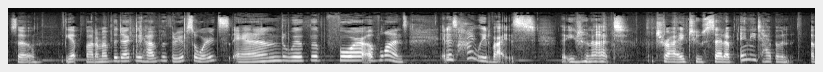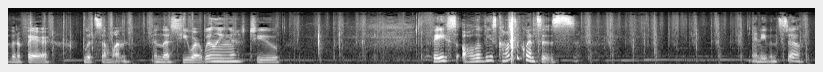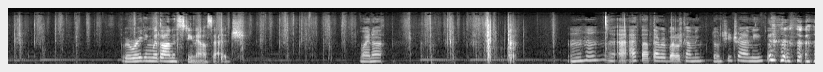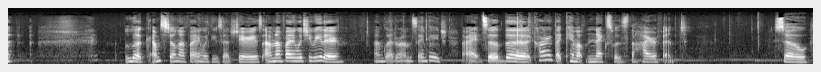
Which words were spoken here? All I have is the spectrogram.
So, yep, bottom of the deck, we have the Three of Swords and with the Four of Wands. It is highly advised that you do not try to set up any type of an, of an affair with someone unless you are willing to face all of these consequences. And even still, we're working with honesty now, Sag. Why not? Mm-hmm. I, I felt that rebuttal coming. Don't you try me. Look, I'm still not fighting with you, Sagittarius. I'm not fighting with you either. I'm glad we're on the same page. All right, so the card that came up next was the Hierophant. So,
